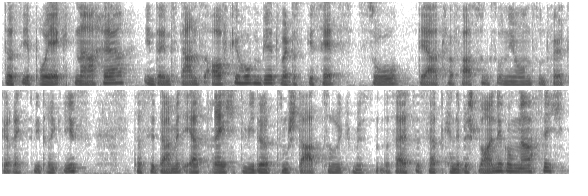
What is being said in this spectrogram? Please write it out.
dass ihr Projekt nachher in der Instanz aufgehoben wird, weil das Gesetz so derart verfassungsunions- und völkerrechtswidrig ist, dass sie damit erst recht wieder zum Staat zurück müssen. Das heißt, es hat keine Beschleunigung nach sich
